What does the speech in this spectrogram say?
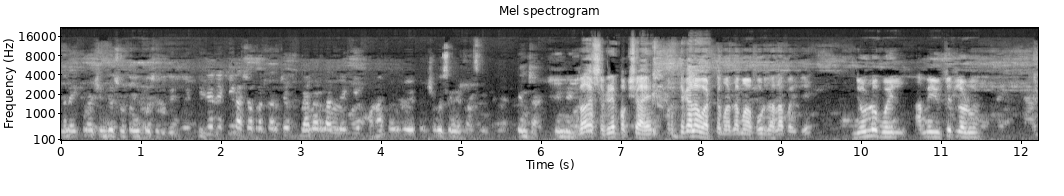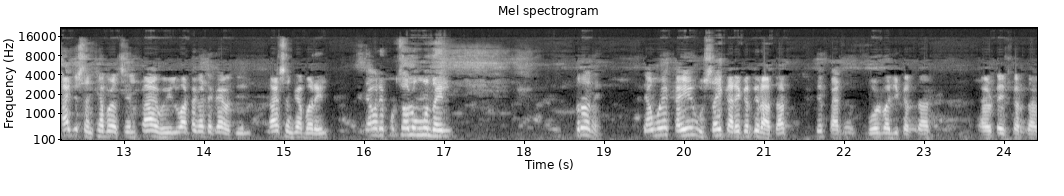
त्याला एकनाथ शिंदे स्वतः उपस्थित होते. तिथे देखील अशा प्रकारचे बॅनर लागले की महापौर जो आहे शिवसेनेचा असेल त्यांच्या बघा सगळे पक्ष आहेत. प्रत्येकाला वाटतं माझा महापौर झाला पाहिजे. निवडणूक होईल आम्ही युतीत लढू. काय जे संख्याबळ असेल काय होईल वाटाघाटे काय होतील काय संख्याबळ राहील त्यावर हे पुढचं अवलंबून राहील बरोबर आहे. त्यामुळे काही उत्साही कार्यकर्ते राहतात ते पॅटर्न बोर्डबाजी करतात ॲडव्हर्टाईज करतात.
